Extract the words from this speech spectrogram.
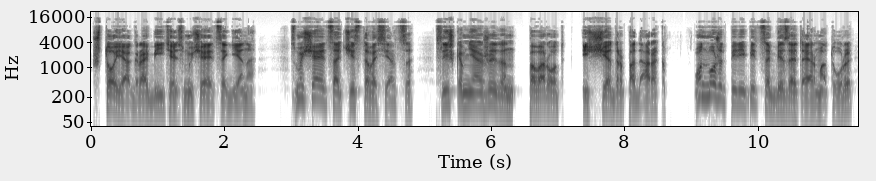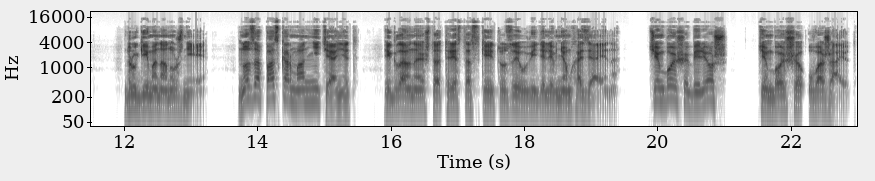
Что я, грабитель, смущается Гена. Смущается от чистого сердца. Слишком неожидан поворот и щедр подарок, он может перебиться без этой арматуры, другим она нужнее. Но запас карман не тянет, и главное, что трестовские тузы увидели в нем хозяина. Чем больше берешь, тем больше уважают.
